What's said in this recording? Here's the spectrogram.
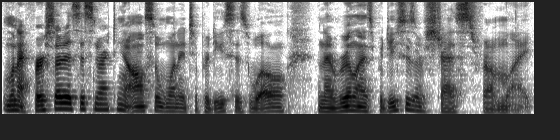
when I first started assistant directing, I also wanted to produce as well, and I realized producers are stressed from like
